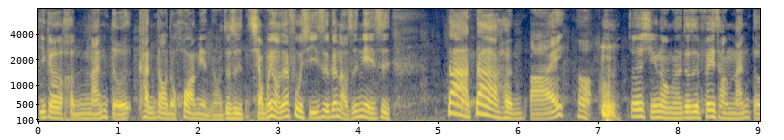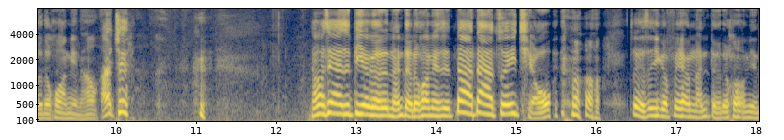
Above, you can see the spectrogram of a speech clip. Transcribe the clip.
一个很难得看到的画面哦，就是小朋友在复习一次，跟老师念一次，大大很白啊，这是形容呢，就是非常难得的画面。然后，哎去，然后现在是第二个难得的画面是大大追求，这也是一个非常难得的画面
